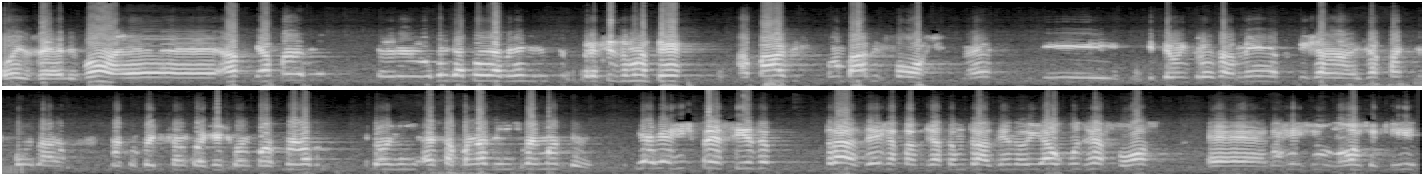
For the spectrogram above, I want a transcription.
Pois é, Livon, é, a, a base, é, obrigatoriamente, a gente precisa manter a base, uma base forte, né? Que, que tem um entrosamento, que já, já participou da, competição com a gente no ano passado. Então, essa base a gente vai manter. E aí a gente precisa trazer, já, tá, já estamos trazendo aí alguns reforços é, da região norte aqui,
